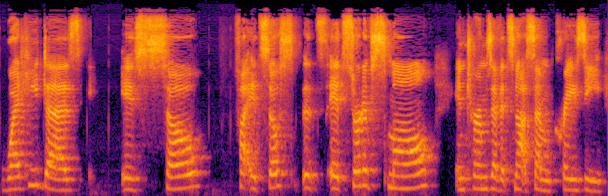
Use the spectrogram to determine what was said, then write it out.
what he does is so it's so it's, it's sort of small in terms of it's not some crazy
